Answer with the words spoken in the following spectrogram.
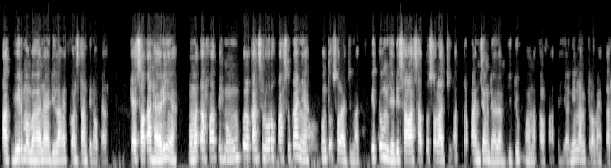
Takbir membahana di langit Konstantinopel. Keesokan harinya, Muhammad Al-Fatih mengumpulkan seluruh pasukannya untuk sholat Jumat. Itu menjadi salah satu sholat Jumat terpanjang dalam hidup Muhammad Al-Fatih, yakni 6 km.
